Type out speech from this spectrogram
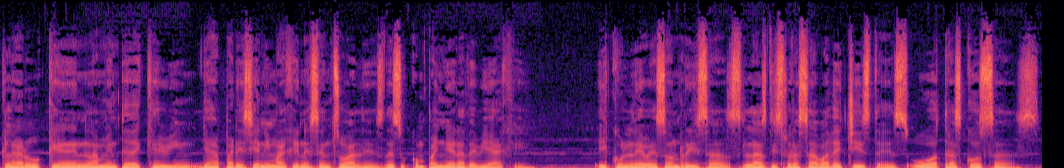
Claro que en la mente de Kevin ya aparecían imágenes sensuales de su compañera de viaje, y con leves sonrisas las disfrazaba de chistes u otras cosas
